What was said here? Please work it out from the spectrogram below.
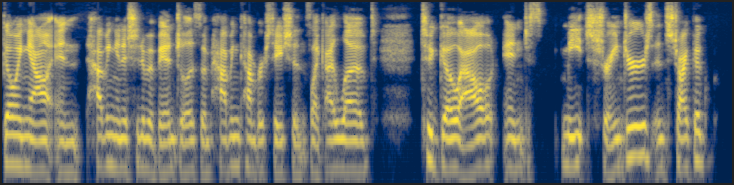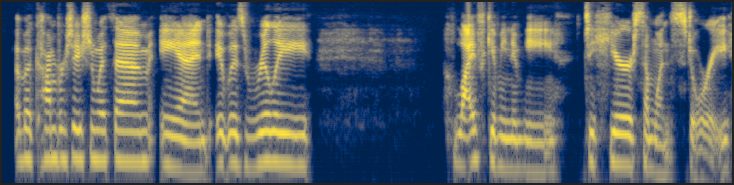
going out and having initiative evangelism, having conversations, like I loved to go out and just meet strangers and strike a, a conversation with them. And it was really life giving to me to hear someone's story,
